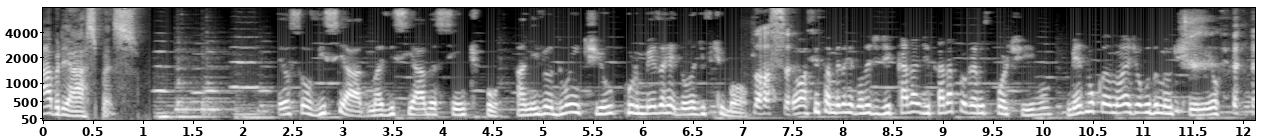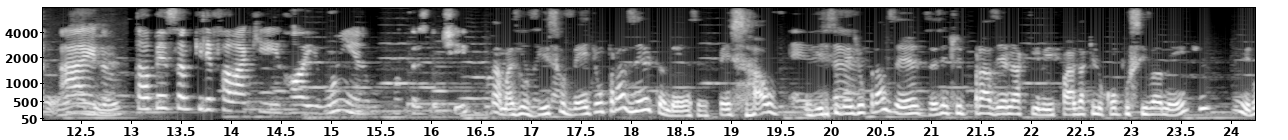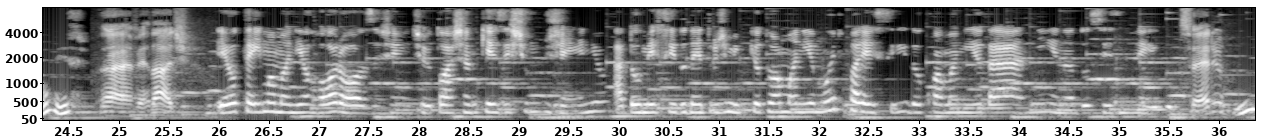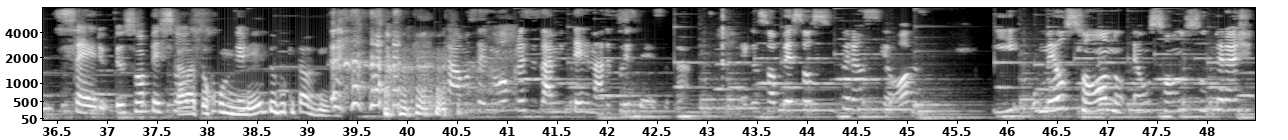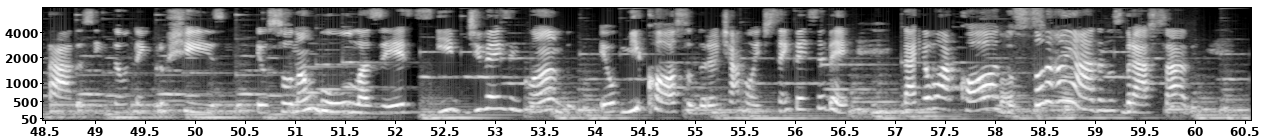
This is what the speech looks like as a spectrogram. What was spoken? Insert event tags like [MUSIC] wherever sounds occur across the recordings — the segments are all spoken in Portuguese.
Abre aspas eu sou viciado, mas viciado assim, tipo, a nível doentio por mesa redonda de futebol. Nossa. Eu assisto a mesa redonda de, de cada, de cada programa esportivo, mesmo quando não é jogo do meu time. Eu, eu Ai, não. Tava pensando que ele ia falar que rói unha, alguma coisa do tipo. Ah, mas o vício vem de um prazer também, né? Se pensar, o, é, vício vem de um prazer. Se a gente tem prazer naquilo e faz aquilo compulsivamente, vira um vício. É, é verdade. Eu tenho uma mania horrorosa, gente. Eu tô achando que existe um gênio adormecido dentro de mim, porque eu tenho uma mania muito muito parecido com a mania da Nina do Cisne Negro. Sério? Sério, eu sou uma pessoa. Cara, eu tô super... com medo do que tá vindo. [LAUGHS] Calma, vocês não vão precisar me internar depois dessa, tá? É que eu sou uma pessoa super ansiosa. E o meu sono é um sono super agitado, assim. Então eu tenho bruxismo, eu sonambulo às vezes. E de vez em quando eu me coço durante a noite sem perceber. Daí eu acordo Nossa. toda arranhada nos braços, sabe?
